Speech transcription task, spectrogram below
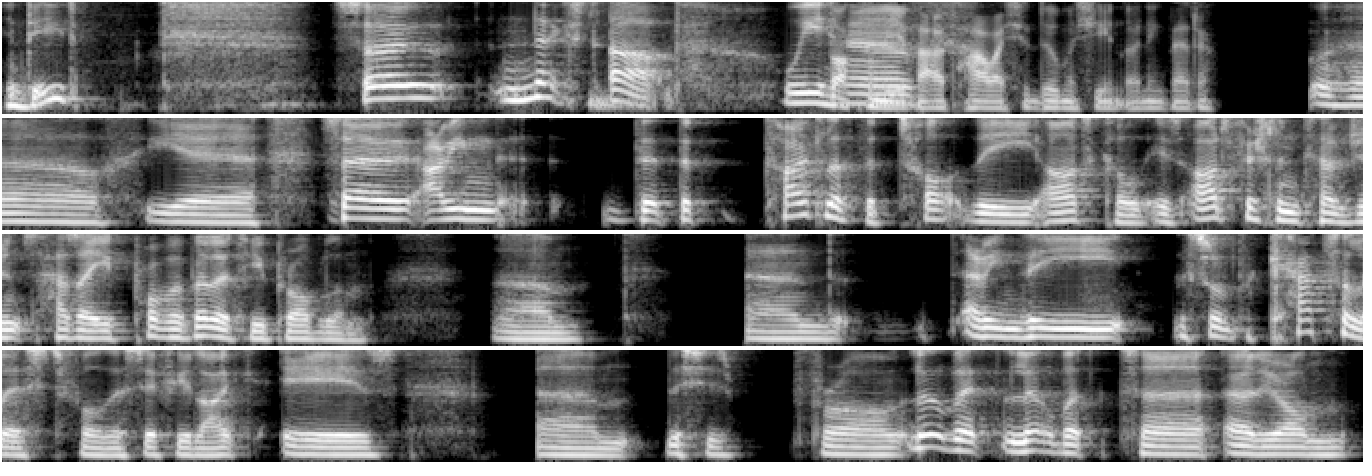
Indeed. So next up, we Talk have to me about how I should do machine learning better. Well, yeah. So I mean, the the title of the to- the article is "Artificial Intelligence has a probability problem," um, and I mean the, the sort of the catalyst for this, if you like, is um, this is from a little bit a little bit uh, earlier on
